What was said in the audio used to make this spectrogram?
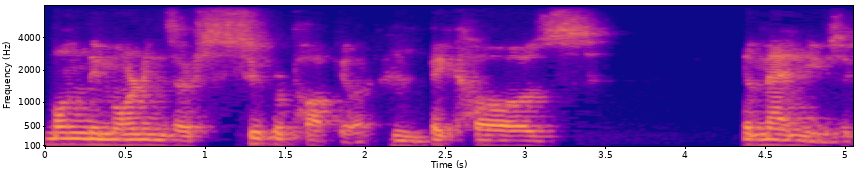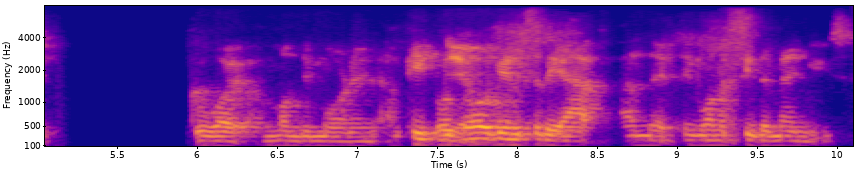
Monday mornings are super popular mm. because the menus go out on Monday morning and people yeah. log into the app and they, they want to see the menus.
